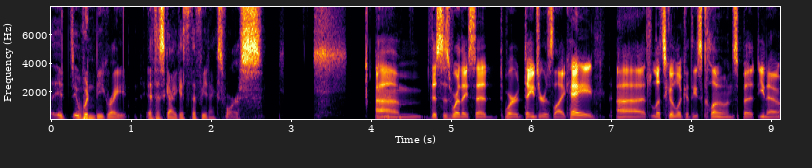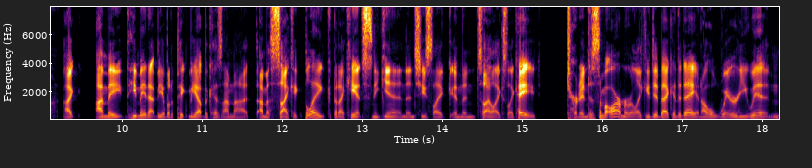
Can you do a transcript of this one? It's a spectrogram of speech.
it, it wouldn't be great if this guy gets the Phoenix Force. Um, this is where they said where Danger is like, hey, uh, let's go look at these clones, but you know, I I may he may not be able to pick me up because I'm not I'm a psychic blank, but I can't sneak in. And she's like, and then Psylocke's like, hey, turn into some armor like you did back in the day and I'll wear you in.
